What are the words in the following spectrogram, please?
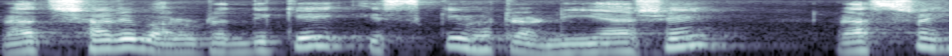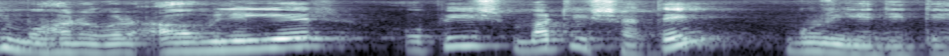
রাত সাড়ে বারোটার দিকে এসকেভেটার নিয়ে আসে রাজশাহী মহানগর আওয়ামী লীগের অফিস মাটির সাথে গুড়িয়ে দিতে।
